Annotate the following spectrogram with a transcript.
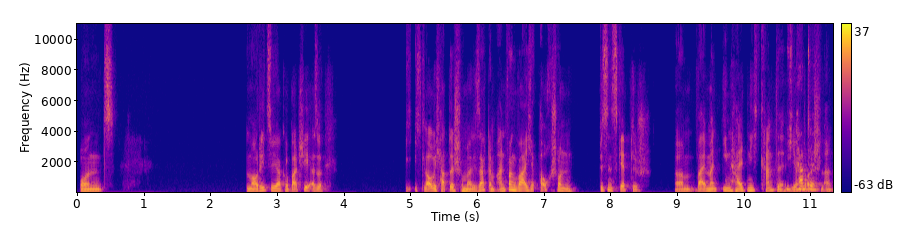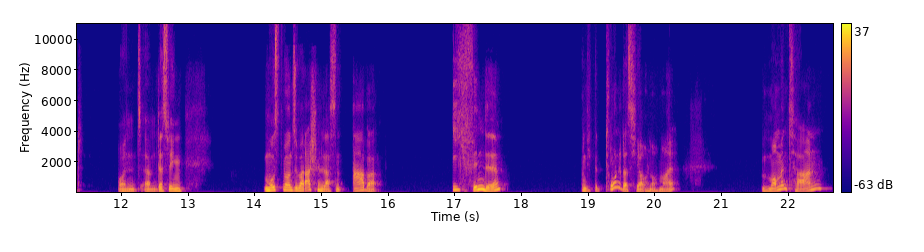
Und Maurizio Jacobacci, also ich, ich glaube, ich habe das schon mal gesagt, am Anfang war ich auch schon ein bisschen skeptisch, ähm, weil man ihn halt nicht kannte ich hier kannte. in Deutschland. Und ähm, deswegen mussten wir uns überraschen lassen. Aber ich finde, und ich betone das hier auch nochmal, momentan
